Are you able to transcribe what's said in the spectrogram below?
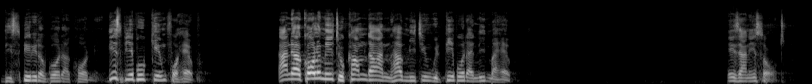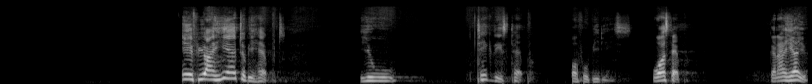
the Spirit of God that called me? These people came for help. And they're calling me to come down and have meeting with people that need my help. It's an insult. If you are here to be helped, you take the step of obedience. What step? Can I hear you?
